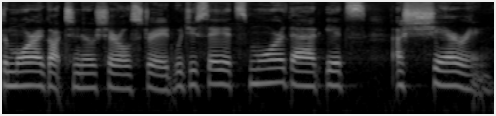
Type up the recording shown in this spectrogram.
the more I got to know Cheryl Strayed, would you say it's more that it's a sharing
